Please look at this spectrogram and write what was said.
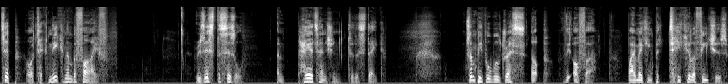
Tip or technique number five. Resist the sizzle and pay attention to the steak. Some people will dress up the offer by making particular features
